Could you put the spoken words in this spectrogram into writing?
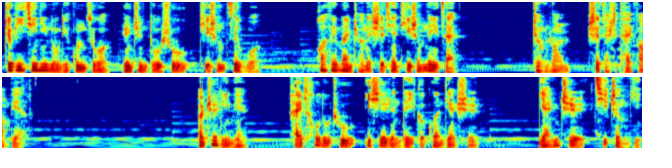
这比起你努力工作、认真读书、提升自我，花费漫长的时间提升内在，整容实在是太方便了。而这里面，还透露出一些人的一个观点是。颜值即正义。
